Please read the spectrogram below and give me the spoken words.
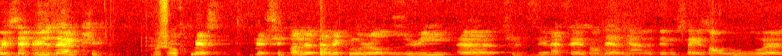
Oui, salut Zach. Bonjour. Merci. Merci de prendre le temps avec nous aujourd'hui. Euh, tu le disais, la saison dernière était une saison où euh,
